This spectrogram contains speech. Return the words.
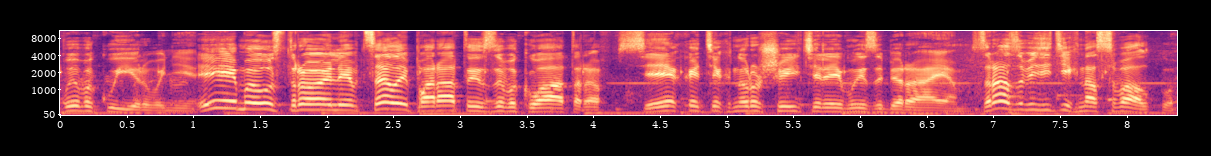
в эвакуировании. И мы устроили целый парад из эвакуаторов. Всех этих нарушителей мы забираем. Сразу везите их на свалку.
